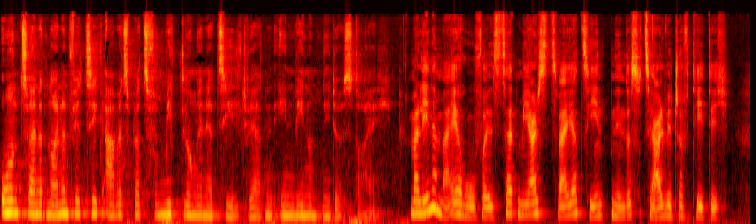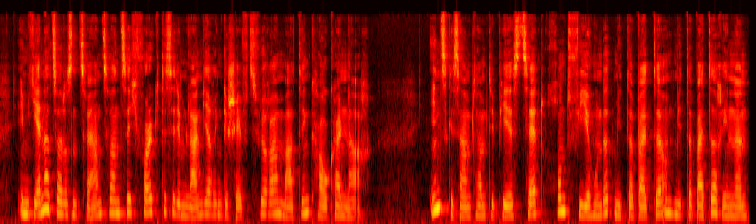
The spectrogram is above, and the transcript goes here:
und 249 Arbeitsplatzvermittlungen erzielt werden in Wien und Niederösterreich. Marlene Meyerhofer ist seit mehr als zwei Jahrzehnten in der Sozialwirtschaft tätig. Im Jänner 2022 folgte sie dem langjährigen Geschäftsführer Martin Kaukal nach. Insgesamt haben die PSZ rund 400 Mitarbeiter und Mitarbeiterinnen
